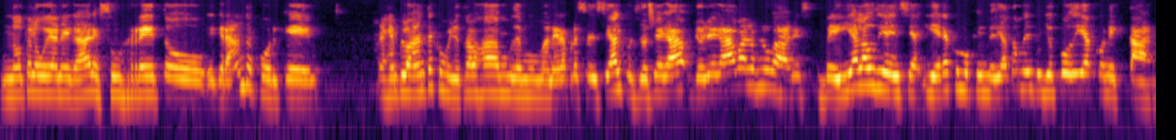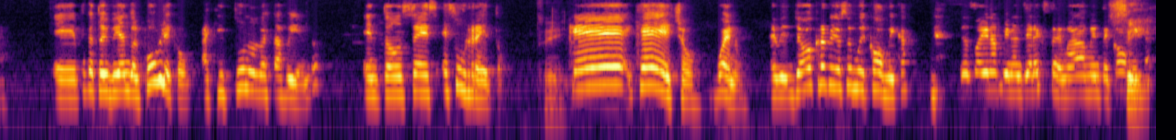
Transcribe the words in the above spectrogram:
no te lo voy a negar, es un reto grande porque, por ejemplo, antes como yo trabajaba de manera presencial, pues yo llegaba, yo llegaba a los lugares, veía la audiencia y era como que inmediatamente yo podía conectar, eh, porque estoy viendo el público, aquí tú no lo estás viendo. Entonces, es un reto. Sí. ¿Qué, he hecho? Bueno, yo creo que yo soy muy cómica, yo soy una financiera extremadamente cómica. Sí.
